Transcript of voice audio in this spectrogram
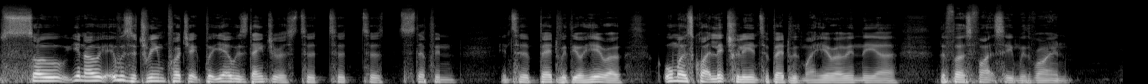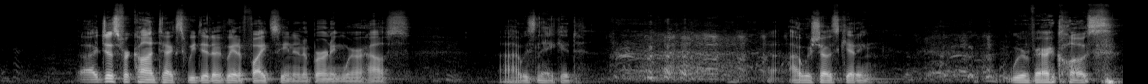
so you know, it was a dream project, but yeah, it was dangerous to to to step in into bed with your hero, almost quite literally into bed with my hero in the uh, the first fight scene with Ryan. Uh, just for context, we did a, we had a fight scene in a burning warehouse. I was naked. I wish I was kidding. We were very close.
